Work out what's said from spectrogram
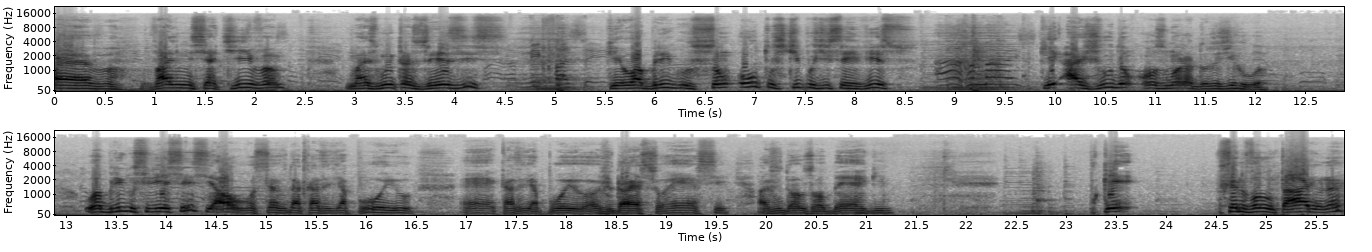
é, vale iniciativa, mas muitas vezes que o abrigo são outros tipos de serviços que ajudam aos moradores de rua. O abrigo seria essencial, você ajudar a casa de apoio, é, casa de apoio, ajudar a SOS, ajudar os albergues. Porque sendo voluntário, né?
